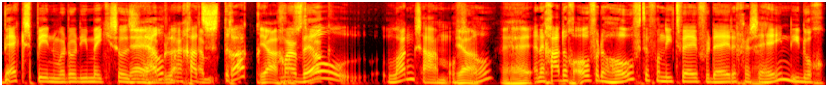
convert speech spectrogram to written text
backspin waardoor hij een beetje zo hij zeilt. bla- maar hij gaat hij- strak, Ja, maar strak. wel langzaam of ja. zo. He- En hij gaat nog over de hoofden van die twee verdedigers heen. Die nog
